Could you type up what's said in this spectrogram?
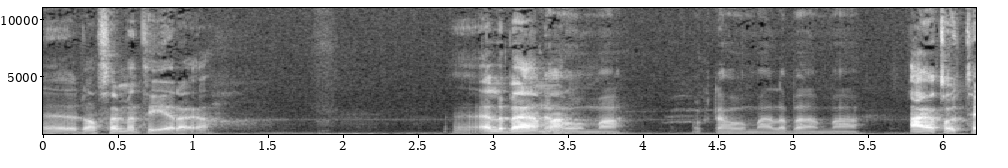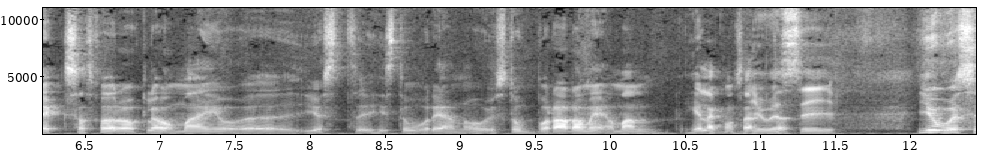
Uh, de cementerar jag. Uh, Alabama. Oklahoma, Oklahoma, Alabama. Ah, jag tar Texas före Oklahoma just historien och hur stora de är. Man, hela konceptet. USC. USC,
